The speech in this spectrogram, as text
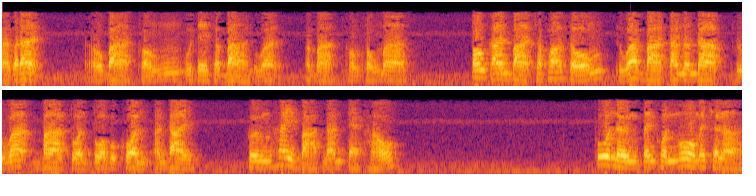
มาก็ได้ เอาบาตรของอุเตสบาทหรือว่าบาตรของสงมา ต้องการบาตรเฉพาะสงหรือว่าบาตรตามลำดับ หรือว่าบาตรส่วนตัวบุคคลอันใด พึงให้บาตรนั้นแก่เขา ผู้หนึ่งเป็นคนโง่ไม่ฉลาด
